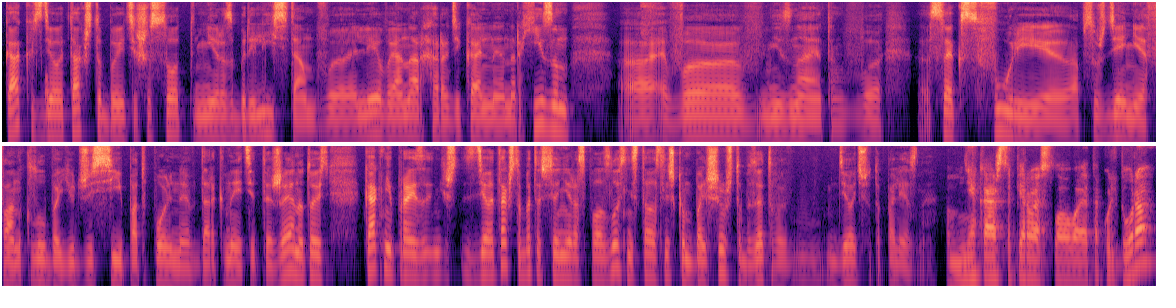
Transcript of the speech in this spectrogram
Как сделать так, чтобы эти 600 не разбрелись там в левый анархо-радикальный анархизм, э, в, не знаю, там, в секс-фурии обсуждение фан-клуба UGC подпольное в Даркнете ТЖ. Ну, то есть, как не произ... сделать так, чтобы это все не расползлось, не стало слишком большим, чтобы из этого делать что-то полезное? Мне кажется, первое слово — это культура,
